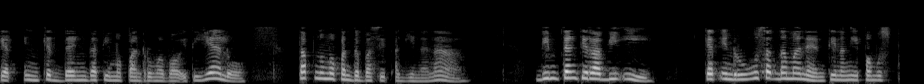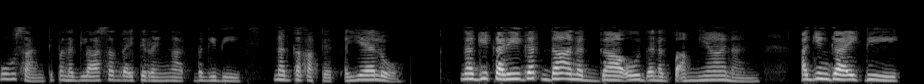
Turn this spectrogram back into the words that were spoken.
ket inkedeng dati mapanrumabaw iti yelo, tapno mapandabasit agina na. Dimteng ti rabii, ket inruusat damanen tinang ipamuspusan ti panaglasad da iti rengat dagidi nagkakapet a yelo. Nagikarigat da naggaod a nagpaamyanan, aging gaik di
